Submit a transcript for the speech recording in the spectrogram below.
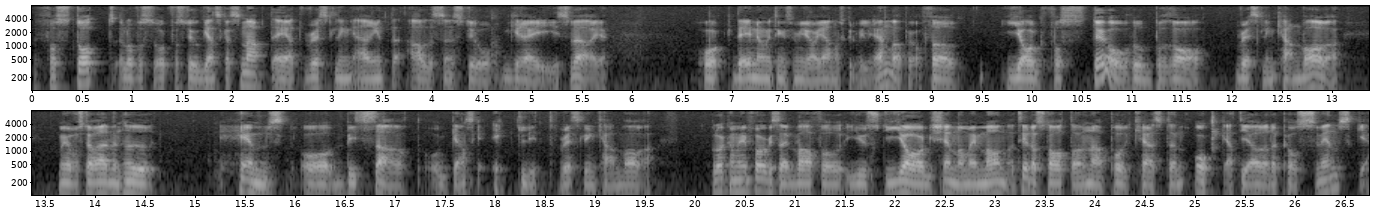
förstått, eller och förstod ganska snabbt, är att wrestling är inte alls en stor grej i Sverige. Och det är någonting som jag gärna skulle vilja ändra på, för jag förstår hur bra wrestling kan vara. Men jag förstår även hur hemskt och bisarrt och ganska äckligt wrestling kan vara. Och då kan man ju fråga sig varför just jag känner mig manad till att starta den här podcasten och att göra det på svenska.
